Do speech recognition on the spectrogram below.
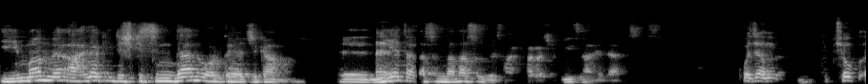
iman ve ahlak ilişkisinden ortaya çıkan e, niyet arasında nasıl bir fark var hocam? İzah eder misiniz? Hocam çok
